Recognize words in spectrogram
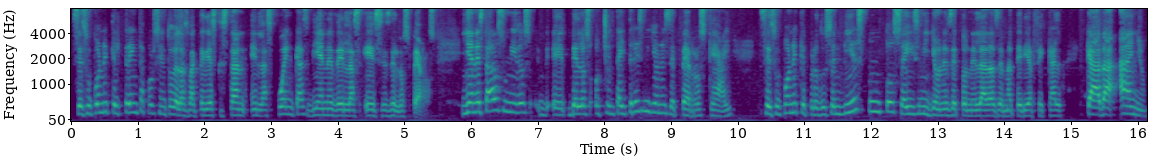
Se supone que el 30% de las bacterias que están en las cuencas viene de las heces de los perros. Y en Estados Unidos, eh, de los 83 millones de perros que hay, se supone que producen 10.6 millones de toneladas de materia fecal cada año.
